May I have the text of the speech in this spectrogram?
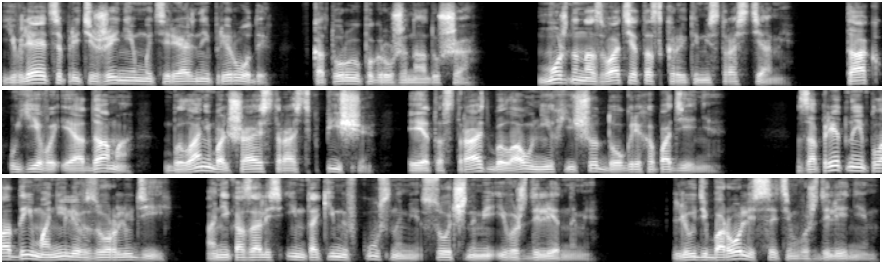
является притяжением материальной природы, в которую погружена душа. Можно назвать это скрытыми страстями. Так у Евы и Адама была небольшая страсть к пище, и эта страсть была у них еще до грехопадения. Запретные плоды манили взор людей, они казались им такими вкусными, сочными и вожделенными. Люди боролись с этим вожделением,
